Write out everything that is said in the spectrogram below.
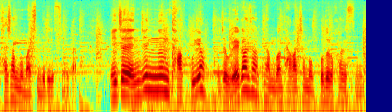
다시 한번 말씀드리겠습니다. 이제 엔진은 닫고요. 이제 외관 상태 한번 다 같이 한번 보도록 하겠습니다.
